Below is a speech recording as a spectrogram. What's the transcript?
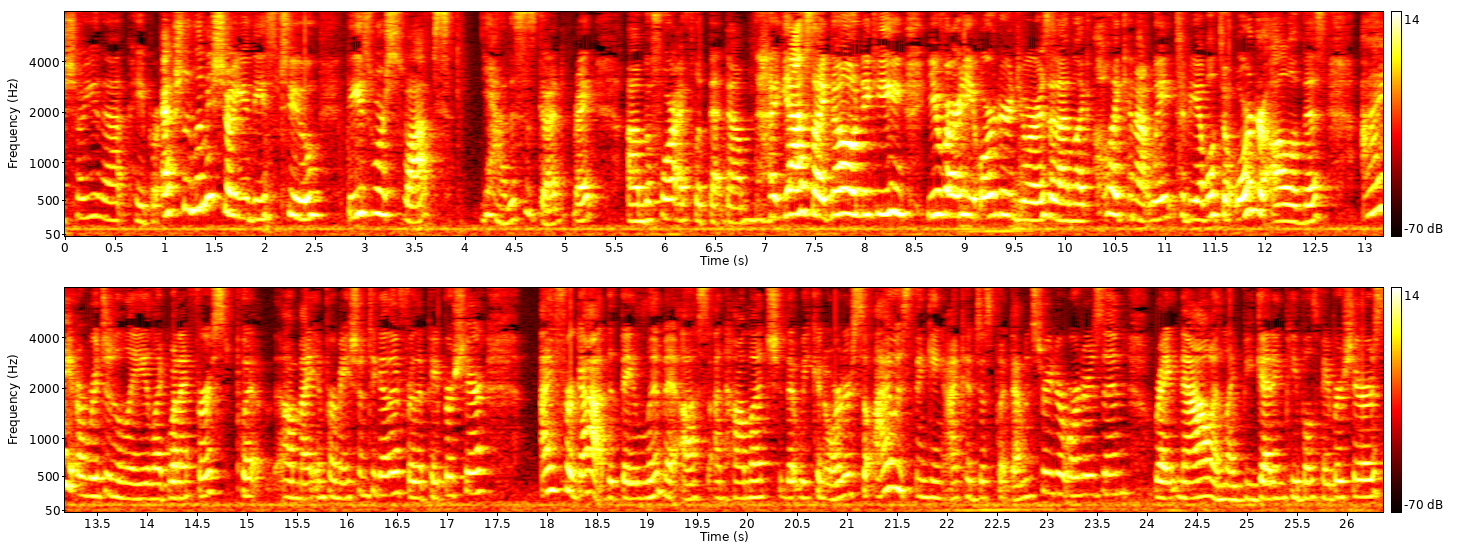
to show you that paper. Actually, let me show you these two. These were swaps yeah, this is good, right? Um, before I flip that down. yes, I know, Nikki, you've already ordered yours, and I'm like, oh, I cannot wait to be able to order all of this. I originally, like when I first put uh, my information together for the paper share, I forgot that they limit us on how much that we can order. So I was thinking I could just put demonstrator orders in right now and like be getting people's paper shares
